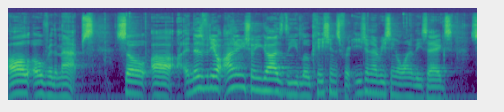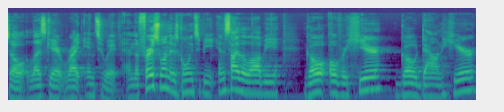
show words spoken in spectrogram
all over the maps. So, uh, in this video, I'm going to be showing you guys the locations for each and every single one of these eggs. So, let's get right into it. And the first one is going to be inside the lobby go over here, go down here,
